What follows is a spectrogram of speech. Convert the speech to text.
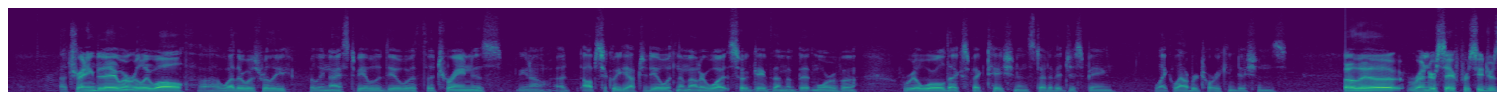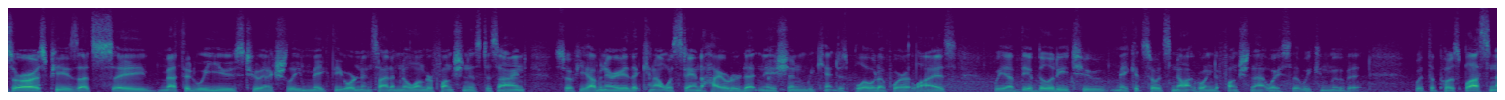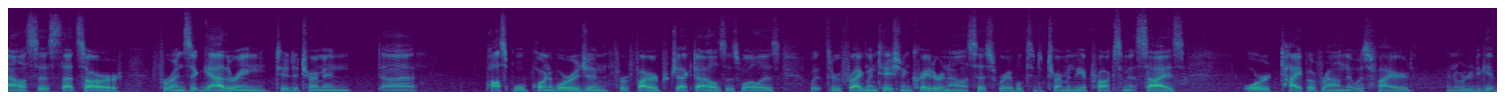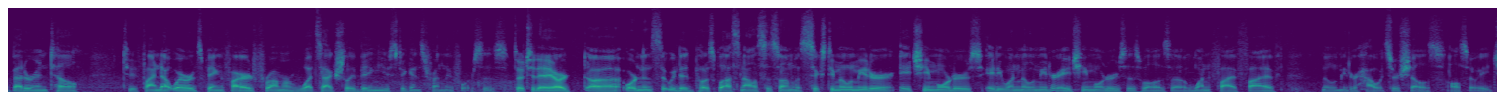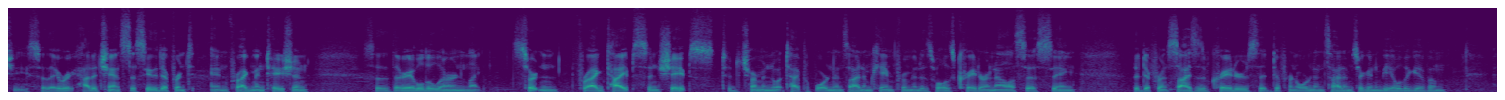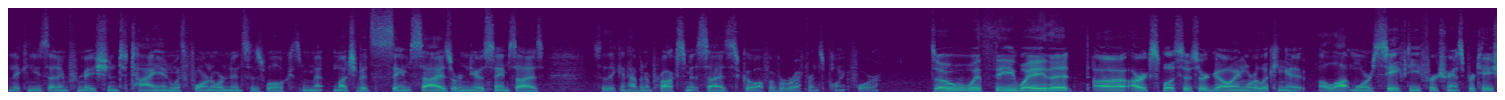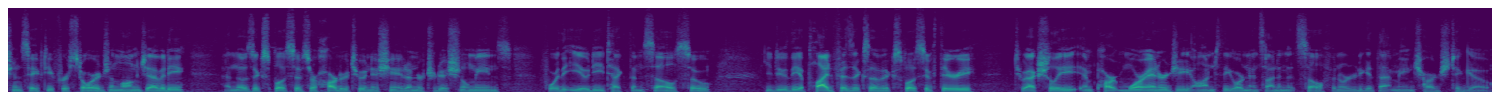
Uh, training today went really well. Uh, weather was really, really nice to be able to deal with. The terrain is, you know, an obstacle you have to deal with no matter what, so it gave them a bit more of a real world expectation instead of it just being like laboratory conditions. So the render safe procedures or RSPs, that's a method we use to actually make the ordnance item no longer function as designed. So if you have an area that cannot withstand a high order detonation, we can't just blow it up where it lies. We have the ability to make it so it's not going to function that way so that we can move it. With the post-blast analysis, that's our forensic gathering to determine uh, possible point of origin for fired projectiles as well as with, through fragmentation and crater analysis, we're able to determine the approximate size or type of round that was fired in order to get better intel to find out where it's being fired from or what's actually being used against friendly forces. So today our uh, ordnance that we did post-blast analysis on was 60 millimeter HE mortars, 81 millimeter HE mortars, as well as a 155 millimeter howitzer shells, also HE. So they were, had a chance to see the difference in fragmentation so that they're able to learn like certain frag types and shapes to determine what type of ordnance item came from it, as well as crater analysis, seeing the different sizes of craters that different ordnance items are going to be able to give them. And they can use that information to tie in with foreign ordnance as well, because much of it's the same size or near the same size, so they can have an approximate size to go off of a reference point for. So with the way that uh, our explosives are going, we're looking at a lot more safety for transportation, safety for storage, and longevity. And those explosives are harder to initiate under traditional means for the EOD tech themselves. So you do the applied physics of explosive theory, to actually impart more energy onto the ordnance item itself in order to get that main charge to go.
